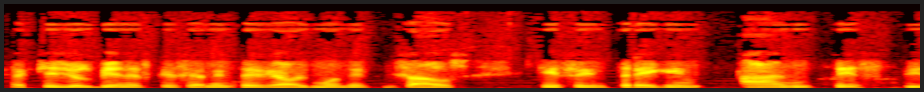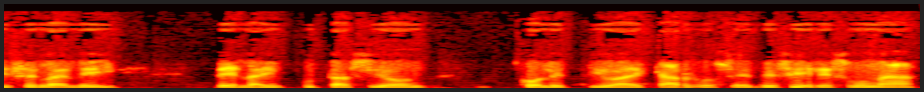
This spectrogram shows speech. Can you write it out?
que aquellos bienes que se han entregado y monetizados, que se entreguen antes, dice la ley, de la imputación colectiva de cargos. Es decir, es una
